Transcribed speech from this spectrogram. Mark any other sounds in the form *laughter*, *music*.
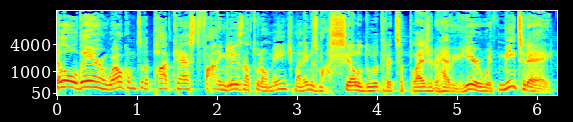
Hello there and welcome to the podcast Fala Inglês Naturalmente. My name is Marcelo Dutra. It's a pleasure to have you here with me today.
